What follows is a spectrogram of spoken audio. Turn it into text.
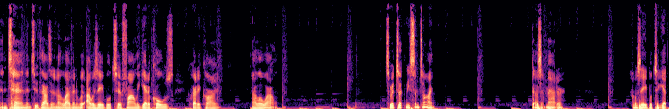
and 2011, I was able to finally get a Kohl's credit card. LOL. So it took me some time. Doesn't matter. I was able to get,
